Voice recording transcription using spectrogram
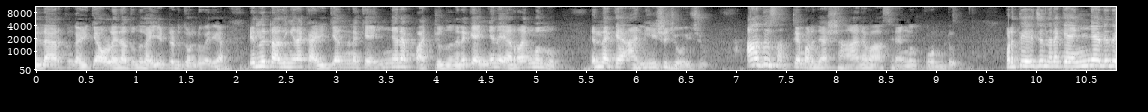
എല്ലാവർക്കും കഴിക്കാൻ ഉള്ളതിനകത്തുനിന്ന് കൈയിട്ട് എടുത്തോണ്ട് വരിക എന്നിട്ട് അതിങ്ങനെ കഴിക്കാൻ നിനക്ക് എങ്ങനെ പറ്റുന്നു? നിനക്ക് എങ്ങനെ ഇറങ്ങുന്നു? എന്നൊക്കെ അനീഷ് ചോദിച്ചു. അത് സത്യം പറഞ്ഞാൽ ഷാനവാസിനെ അങ്ങ് കൊണ്ടു. പ്രത്യേകിച്ച് നിനക്ക് എങ്ങനെ ഇത്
